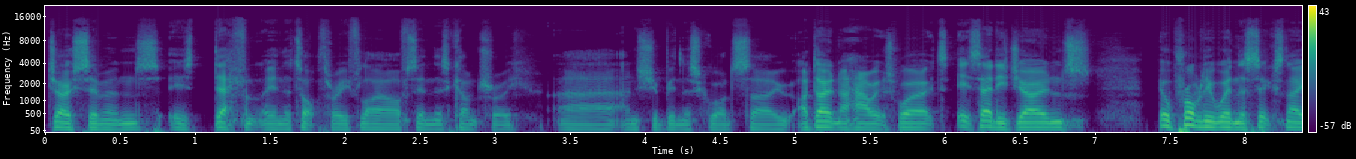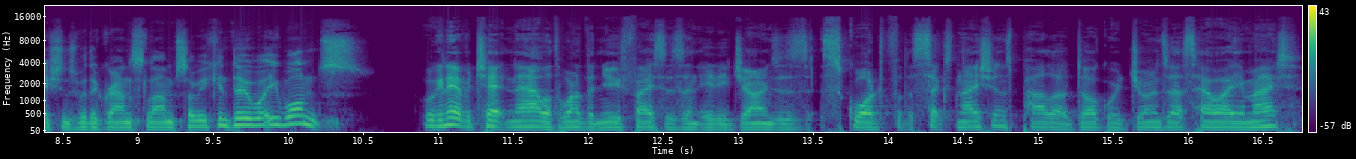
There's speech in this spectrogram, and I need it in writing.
Joe Simmonds is definitely in the top three fly offs in this country uh, and should be in the squad. So I don't know how it's worked. It's Eddie Jones. He'll probably win the Six Nations with a Grand Slam, so he can do what he wants. We're going to have a chat now with one of the new faces in Eddie Jones's squad for the Six Nations. Paolo Odogwu joins us. How are you, mate?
